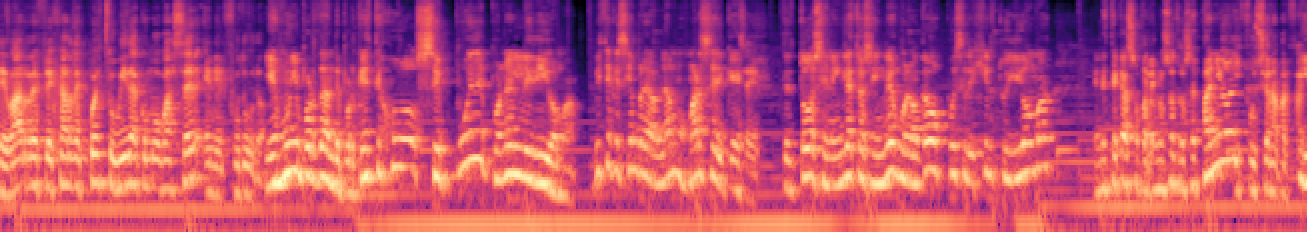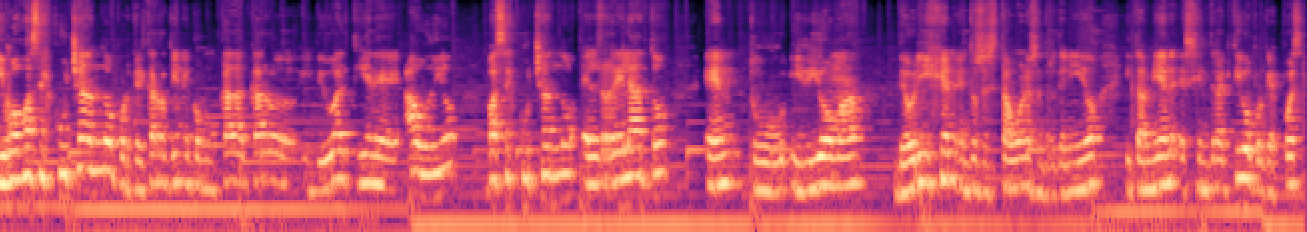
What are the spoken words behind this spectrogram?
Te va a reflejar después tu vida cómo va a ser en el futuro. Y es muy importante porque en este juego se puede poner el idioma. Viste que siempre hablamos, Marce, de que Sí. todo es en inglés, todo es en inglés. Bueno, acá vos puedes elegir tu idioma, en este caso para nosotros Y español, funciona perfecto. y vos vas escuchando, porque el carro tiene como cada carro individual tiene audio, vas escuchando el relato en tu idioma de origen, entonces está bueno, es entretenido y también es interactivo porque después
